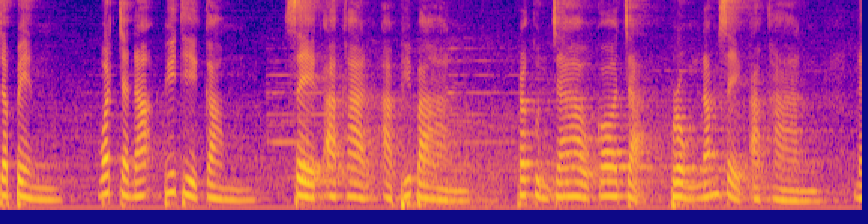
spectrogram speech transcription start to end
จะเป็นวัจนะพิธีกรรม เสกอาคารอภิบาล พระคุณเจ้าก็จะปรมน้ำเสกอาคาร ใน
